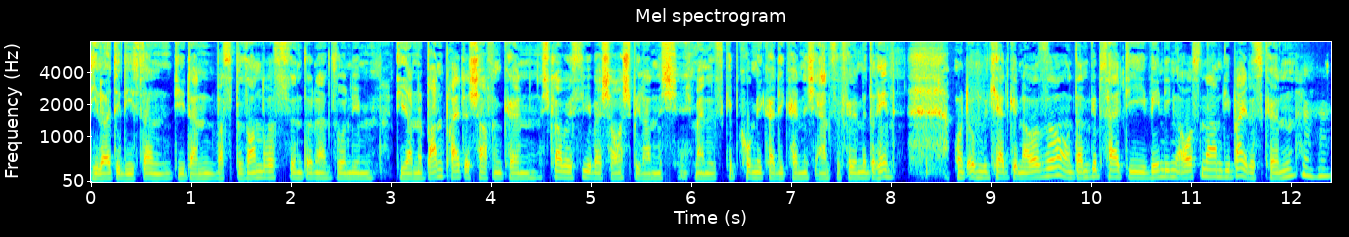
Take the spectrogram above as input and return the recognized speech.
die Leute, die es dann, die dann was Besonderes sind oder so, die, die dann eine Bandbreite schaffen können. Ich glaube, es ist wie bei Schauspielern. Ich, ich meine, es gibt Komiker, die können nicht ernste Filme drehen und umgekehrt genauso. Und dann gibt's halt die wenigen Ausnahmen, die beides können. Mhm.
